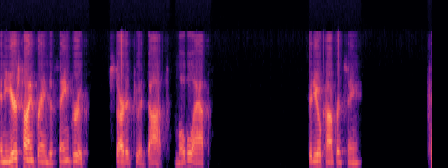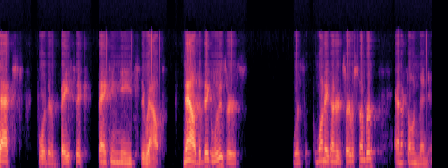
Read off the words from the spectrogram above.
In a year's time frame, the same group started to adopt mobile app, video conferencing, text for their basic banking needs throughout. Now, the big losers was 1-800 service number and a phone menu.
